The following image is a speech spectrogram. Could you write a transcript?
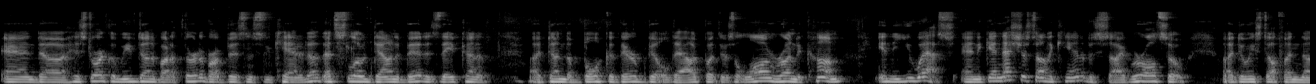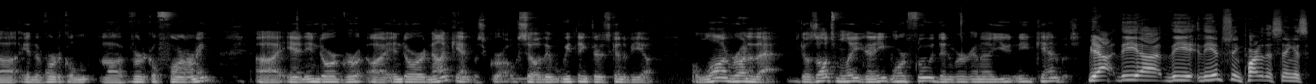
and uh, historically, we've done about a third of our business in Canada. That's slowed down a bit as they've kind of uh, done the bulk of their build out, but there's a long run to come in the U.S. And again, that's just on the cannabis side. We're also uh, doing stuff in uh, in the vertical uh, vertical farming uh, and indoor indoor non-cannabis grow. So that we think there's going to be a a long run of that because ultimately you're going to eat more food than we're going to need cannabis. Yeah, the uh, the the interesting part of this thing is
